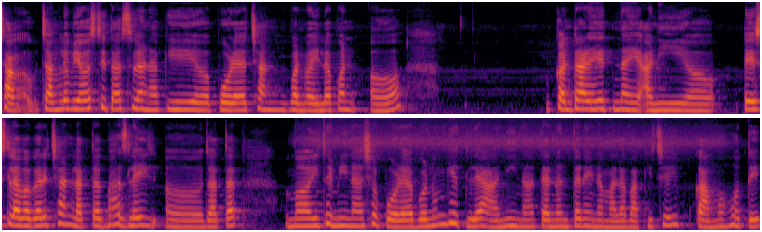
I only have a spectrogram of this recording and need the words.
चांग चांगलं व्यवस्थित असलं ना की पोळ्या छान बनवायला पण कंटाळा येत नाही आणि टेस्टला वगैरे छान लागतात भाजल्याही जातात. मग इथे मी ना अशा पोळ्या बनवून घेतल्या आणि ना त्यानंतर आहे ना मला बाकीचे कामं होते.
